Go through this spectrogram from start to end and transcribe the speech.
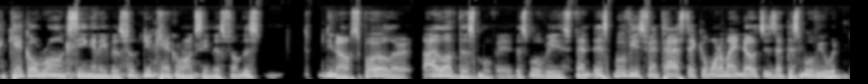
you can't go wrong seeing any of his films. You can't go wrong seeing this film. This you know, spoiler. I love this movie. This movie is fan- this movie is fantastic. And one of my notes is that this movie would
